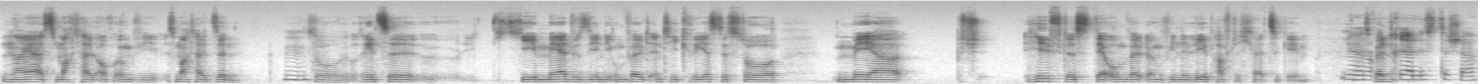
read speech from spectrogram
naja, es macht halt auch irgendwie, es macht halt Sinn. Mhm. So, Rätsel, je mehr du sie in die Umwelt integrierst, desto mehr hilft es der Umwelt irgendwie eine Lebhaftigkeit zu geben. Ja, es wird realistischer.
